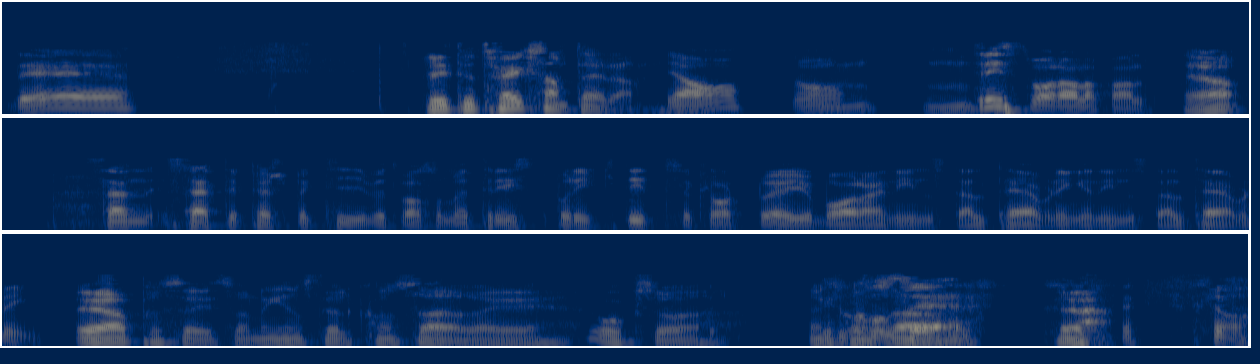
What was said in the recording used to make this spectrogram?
det är, Lite tveksamt är det. ja, ja. Mm. Mm. Trist var det i alla fall. Ja. Sen sett i perspektivet vad som är trist på riktigt såklart, då är ju bara en inställd tävling en inställd tävling. Ja, precis. Och en inställd konsert är också en En konsert. konsert. Ja. Ja,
